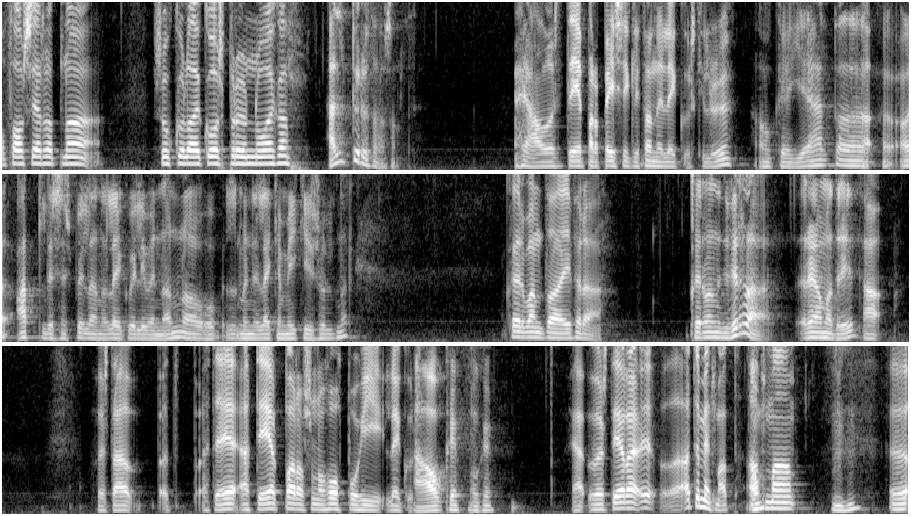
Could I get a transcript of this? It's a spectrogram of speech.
og fá sér hérna súkulaði gósbrunn og eitthvað heldur það samt? Já, þetta er bara basically þannig leikur, skilur við Ok, ég held að, að allir sem spila hann að leik vilja vinna hann og muni leggja mikið í söldunar Hver vann það í fyrra? Hver var hann þetta fyrra? Real Madrid? Já. Þú veist að þetta er, þetta er bara svona hopp og hí leikur. Já, ok, ok. Já, þú veist, er að, þetta er mitt mat. Þannig að mm uh,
